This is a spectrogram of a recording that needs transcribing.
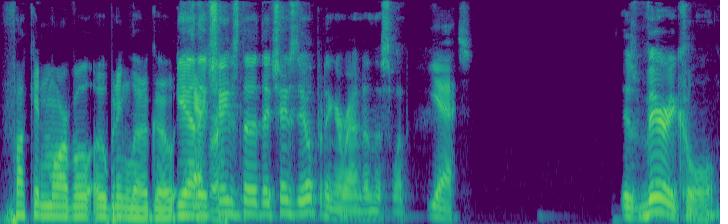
fucking Marvel opening logo. Yeah, they changed the they changed the opening around on this one. Yes. It was very cool.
